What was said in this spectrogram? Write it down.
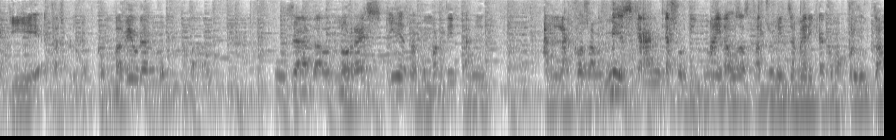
Aquí t'expliquen com va viure, com va pujar del no-res i es va convertir en, en la cosa més gran que ha sortit mai dels Estats Units d'Amèrica com a producte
